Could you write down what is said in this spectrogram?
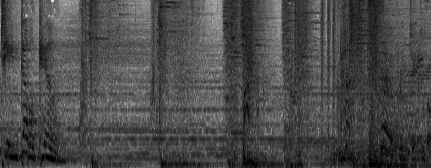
team double kill. So predictable.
